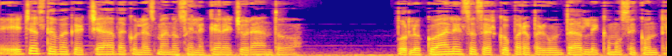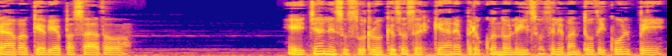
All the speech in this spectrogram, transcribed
Ella estaba agachada con las manos en la cara llorando, por lo cual él se acercó para preguntarle cómo se encontraba o qué había pasado. Ella le susurró que se acercara, pero cuando le hizo se levantó de golpe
